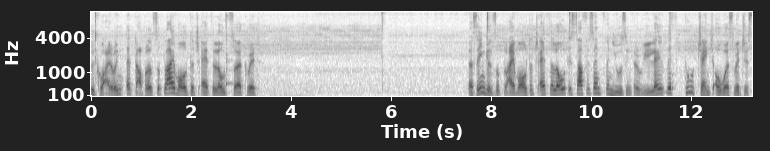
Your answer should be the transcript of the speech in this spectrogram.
requiring a double supply voltage at the load circuit. A single supply voltage at the load is sufficient when using a relay with two changeover switches.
